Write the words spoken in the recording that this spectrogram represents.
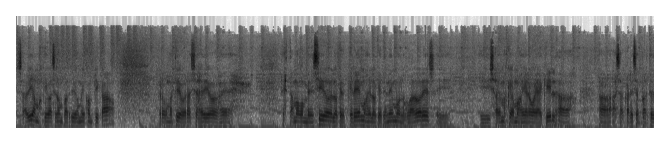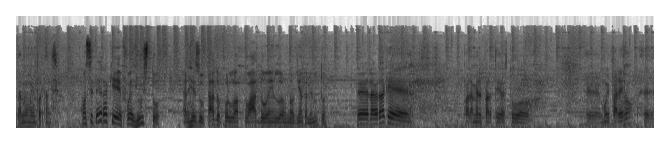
sabíamos que iba a ser un partido muy complicado, pero como te digo, gracias a Dios estamos convencidos de lo que queremos, de lo que tenemos los jugadores y, sabemos que vamos a ir a Guayaquil a, a, sacar ese partido también muy importante. ¿Considera que fue justo el resultado por lo actuado en los 90 minutos? Eh, la verdad que para mí el partido estuvo eh, muy parejo. Eh,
